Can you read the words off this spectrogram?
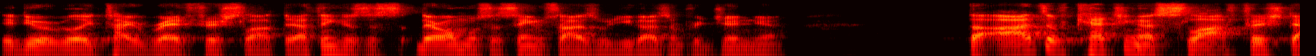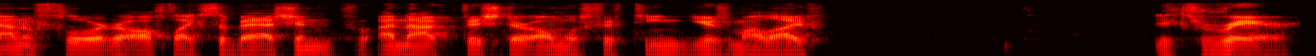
They do a really tight redfish slot there. I think it's s- they're almost the same size with you guys in Virginia. The odds of catching a slot fish down in Florida off like Sebastian, and I've fished there almost 15 years of my life. It's rare.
